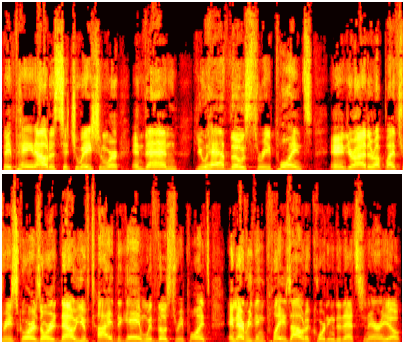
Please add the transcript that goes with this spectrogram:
they paint out a situation where, and then you have those three points, and you're either up by three scores or now you've tied the game with those three points, and everything plays out according to that scenario.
